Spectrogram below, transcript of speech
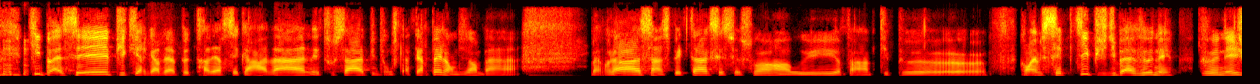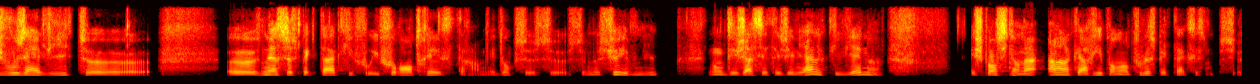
qui passait, puis qui regardait un peu de travers ses caravanes et tout ça, et puis donc je l'appelle en disant, bah, bah voilà, c'est un spectacle, c'est ce soir, ah oui, enfin un petit peu euh, quand même sceptique. Puis je dis bah venez, venez, je vous invite, euh, euh, venez à ce spectacle, il faut il faut rentrer, etc. Et donc ce, ce, ce monsieur est venu. Donc déjà c'était génial qu'il vienne. Et je pense qu'il y en a un qui arrive pendant tout le spectacle, c'est ce monsieur.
